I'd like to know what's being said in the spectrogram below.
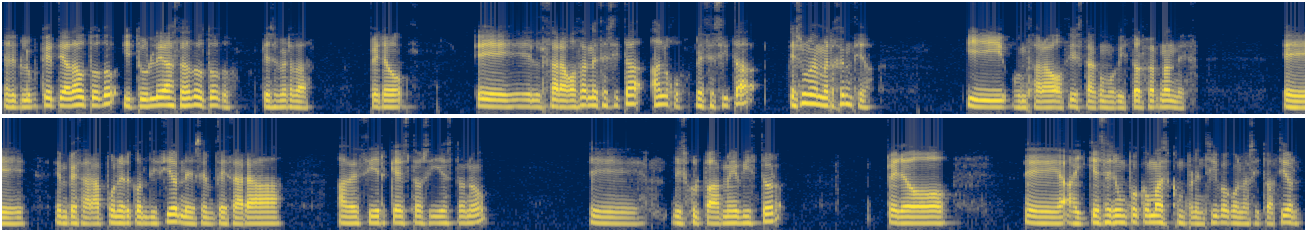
el club que te ha dado todo y tú le has dado todo, que es verdad. Pero eh, el Zaragoza necesita algo, necesita, es una emergencia. Y un zaragocista como Víctor Fernández eh, empezará a poner condiciones, empezará a decir que esto sí, esto no. Eh, discúlpame, Víctor, pero eh, hay que ser un poco más comprensivo con la situación.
